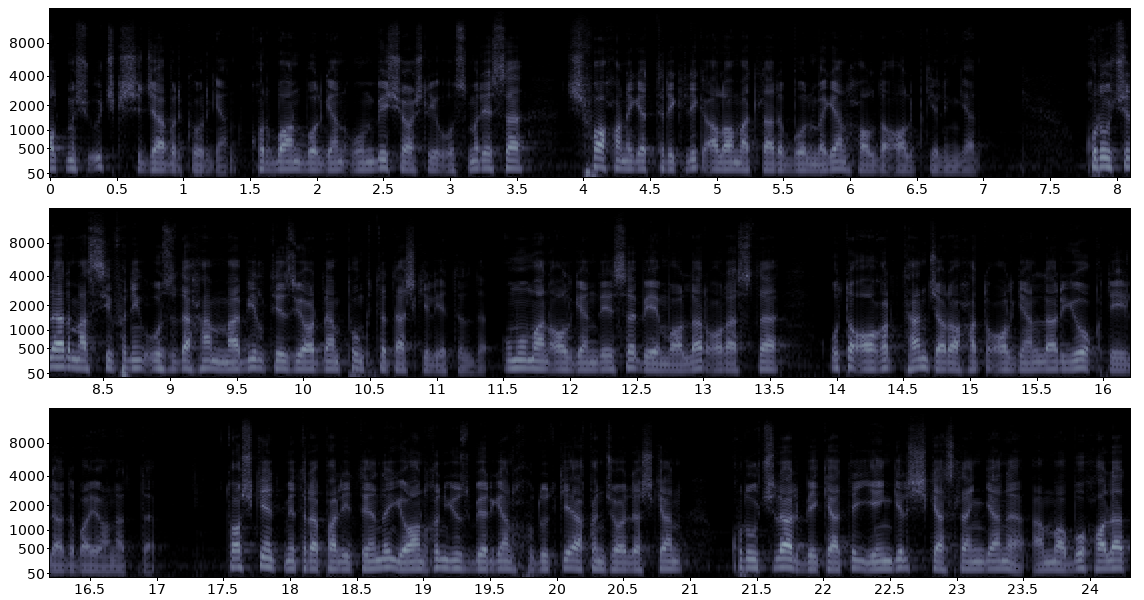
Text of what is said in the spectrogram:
oltmish uch kishi jabr ko'rgan. Qurbon bo'lgan o'n besh yoshli o'smir esa shifoxonaga tiriklik alomatlari bo'lmagan holda olib kelingan. Quruvchilar massifining o'zida ham mobil tez yordam punkti tashkil etildi. Umuman olganda esa bemorlar orasida o'ta og'ir tan jarohati olganlar yo'q deyiladi bayonotda. Toshkent metropoliteni yong'in yuz bergan hududga yaqin joylashgan quruvchilar bekati yengil shikastlangani ammo bu holat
